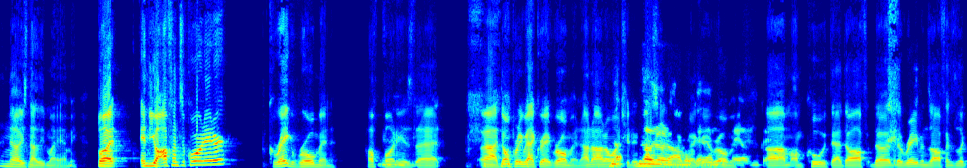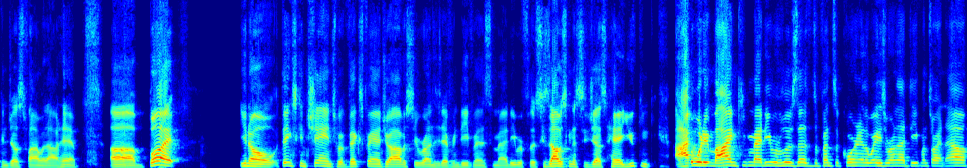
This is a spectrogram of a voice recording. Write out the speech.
No, he's not leaving Miami. But in the offensive coordinator, Greg Roman. How funny is Mm. that? Uh, don't bring back Greg Roman. I don't, I don't want you to No, no, no. I'm bring back okay. Greg I'm Roman. okay. I'm okay. Um, I'm cool with that. The, off, the the Ravens offense looking just fine without him. Uh, but you know things can change. But Vic Fangio obviously runs a different defense than Matt Eberflus. Because I was going to suggest, hey, you can. I wouldn't mind keeping Matt Eberflus as defensive coordinator the way he's running that defense right now.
